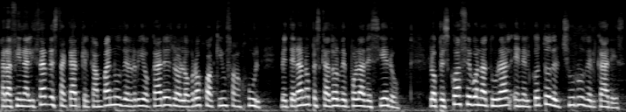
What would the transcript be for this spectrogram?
Para finalizar, destacar que el campanu del río Cares lo logró Joaquín Fanjul, veterano pescador de Pola de Siero. Lo pescó a cebo natural en el coto del Churru del Cares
